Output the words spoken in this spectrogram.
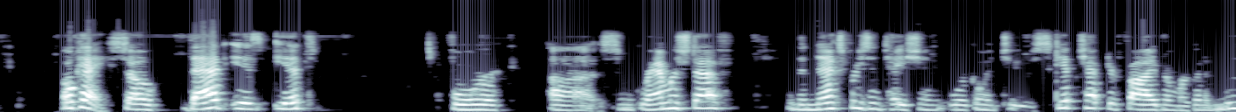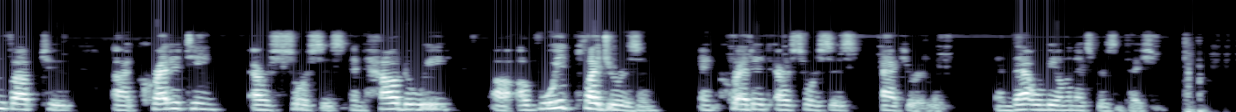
Okay, so that is it for uh, some grammar stuff. In the next presentation, we're going to skip chapter 5 and we're going to move up to uh, crediting our sources and how do we uh, avoid plagiarism and credit our sources accurately. And that will be on the next presentation.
